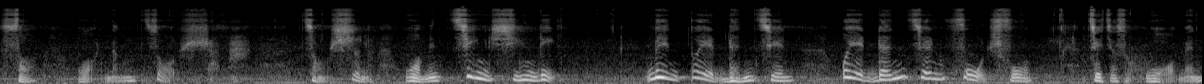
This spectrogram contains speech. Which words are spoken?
说我能做什么，总是呢。我们尽心力面对人间，为人间付出，这就是我们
